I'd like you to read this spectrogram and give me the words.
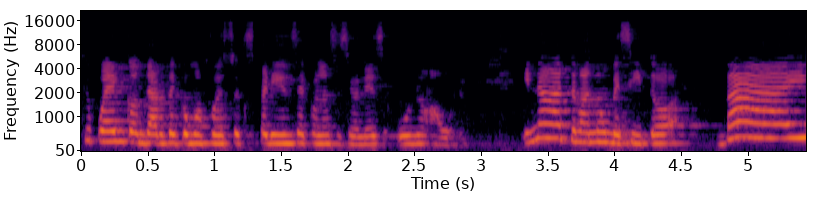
que pueden contarte cómo fue su experiencia con las sesiones uno a uno. Y nada, te mando un besito. Bye.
